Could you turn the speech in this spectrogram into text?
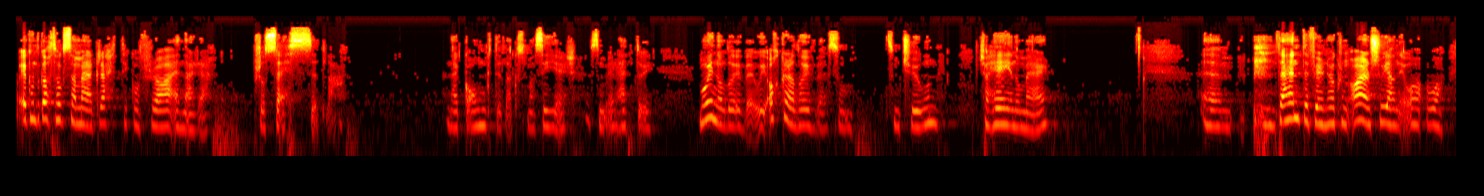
Og jeg kunne godt også med greit til å komme fra en her prosess, eller en her gong, til, som man sier, som er hent i min og løyve, og i okkara løyve som, som tjon, tja hei noe mer. Um, det hendte for noen år siden, og, og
